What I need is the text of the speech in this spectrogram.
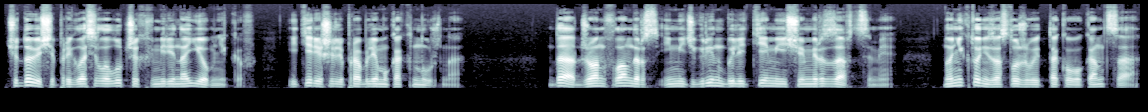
Чудовище пригласило лучших в мире наемников, и те решили проблему как нужно – да, Джоан Фландерс и Мич Грин были теми еще мерзавцами. Но никто не заслуживает такого конца.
